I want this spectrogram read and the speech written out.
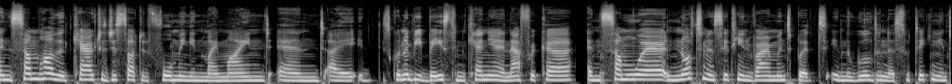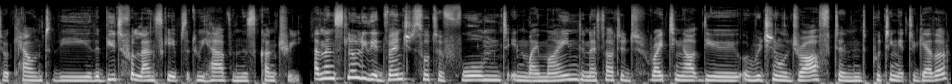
And somehow the characters just started forming in my mind, and I, it's going to be based in Kenya in Africa, and somewhere not in a city environment, but in the wilderness. So taking into account the the beautiful landscapes that we have in this country. And then slowly the adventure sort of formed in my mind, and I started writing out the original draft and putting it together,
